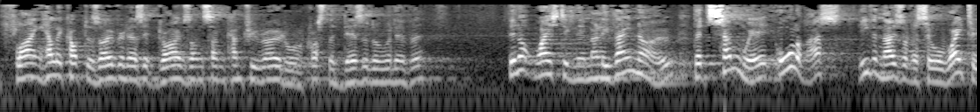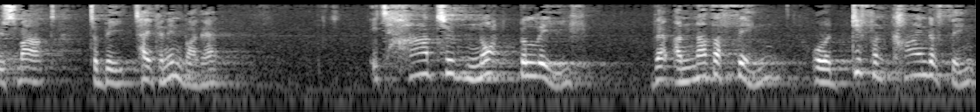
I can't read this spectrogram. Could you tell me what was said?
flying helicopters over it as it drives on some country road or across the desert or whatever, they're not wasting their money. They know that somewhere, all of us, even those of us who are way too smart to be taken in by that. It's hard to not believe that another thing or a different kind of thing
